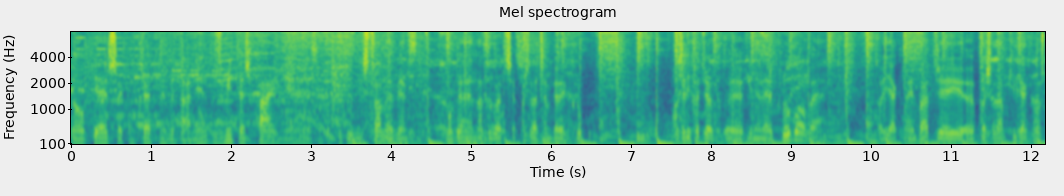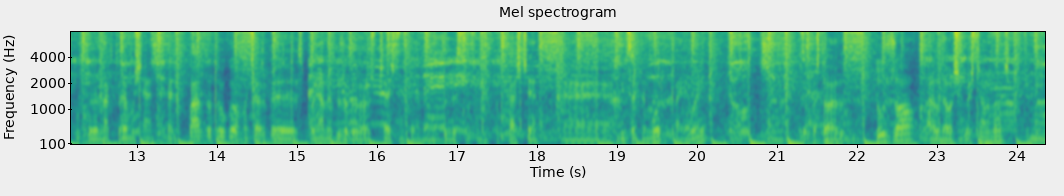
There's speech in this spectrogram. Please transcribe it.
to pierwsze konkretne wydanie. Brzmi też fajnie, nie są to płyty zniszczone, więc mogę nazywać się posiadaczem białych kruków. Jeżeli chodzi o e, winyle klubowe, to jak najbardziej e, posiadam kilka krążków, które, na które musiałem czekać bardzo długo, chociażby wspomniany dużo, dużo już wcześniej, ten motywy stosunku w podcaście e, Vincent de Moor, Fly Away, który kosztował dużo, ale udało się go ściągnąć. Brzmi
